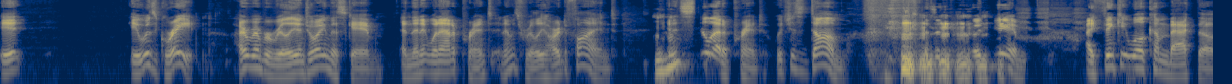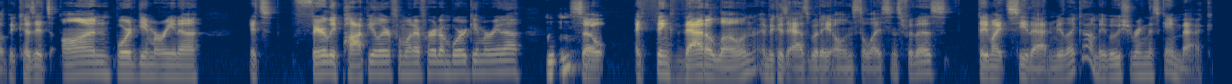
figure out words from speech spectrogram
it it was great. I remember really enjoying this game, and then it went out of print, and it was really hard to find mm-hmm. and it's still out of print, which is dumb it's a good game. I think it will come back though because it's on Board Game Arena. It's fairly popular from what I've heard on Board Game Arena. Mm-hmm. So I think that alone, and because Asmodee owns the license for this, they might see that and be like, "Oh, maybe we should bring this game back."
